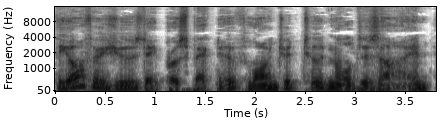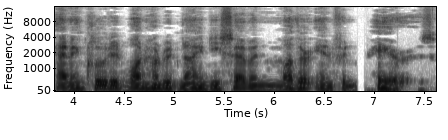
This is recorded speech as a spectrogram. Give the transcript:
The authors used a prospective longitudinal design and included 197 mother-infant pairs.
